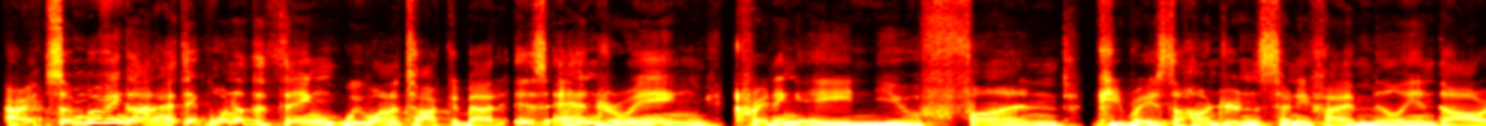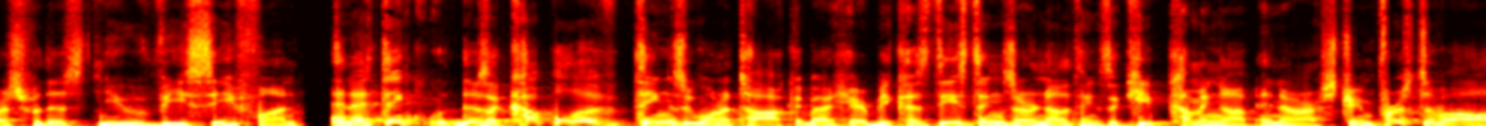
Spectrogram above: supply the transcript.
All right, so moving on, I think one other thing we want to talk about is Andrew Ng creating a new fund. He raised $175 million for this new VC fund. And I think there's a couple of things we want to talk about here because these things are another things that keep coming up in our stream. First of all,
